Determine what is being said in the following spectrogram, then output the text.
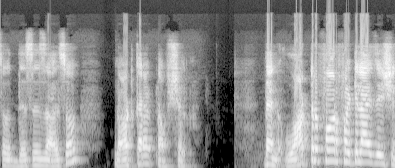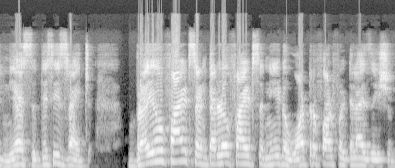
So this is also not correct option then water for fertilization yes this is right bryophytes and pteridophytes need water for fertilization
